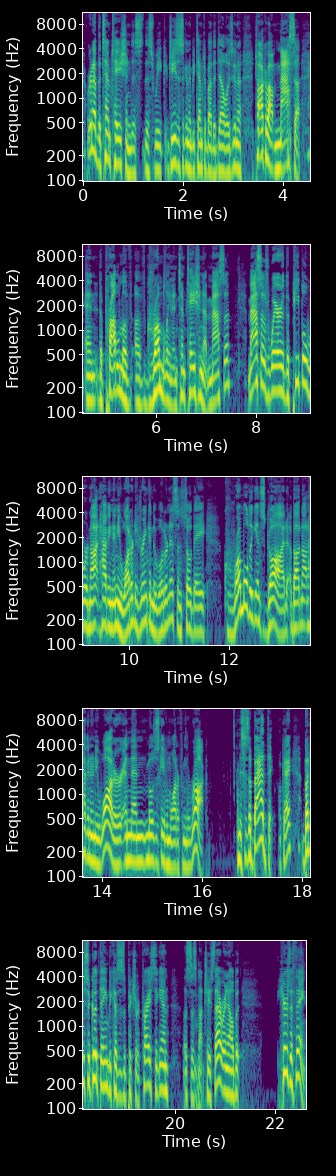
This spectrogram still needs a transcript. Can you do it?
We're going to have the temptation this, this week. Jesus is going to be tempted by the devil. He's going to talk about Massa and the problem of, of grumbling and temptation at Massa. Massah is where the people were not having any water to drink in the wilderness, and so they grumbled against God about not having any water, and then Moses gave them water from the rock. And this is a bad thing, okay? But it's a good thing because it's a picture of Christ again. Let's just not chase that right now, but here's the thing.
